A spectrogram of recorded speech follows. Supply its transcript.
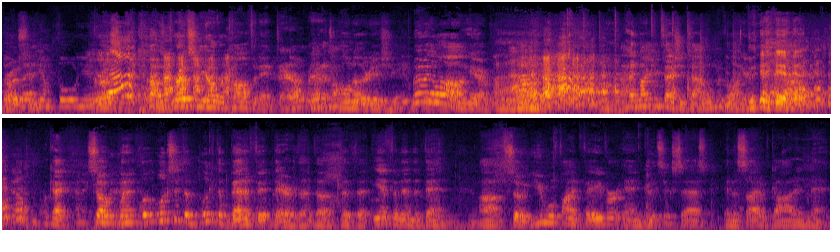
Don't let grossly. him fool you. Grossly, I was grossly overconfident there. That's a whole other issue. Moving along here. I had my confession time. We'll move along here. Um, okay, so when it loo- looks at the look at the benefit there, the the, the, the if and then the then. Uh, so you will find favor and good success in the sight of God and men.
